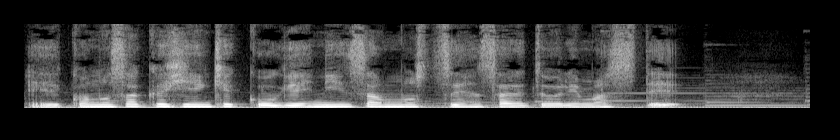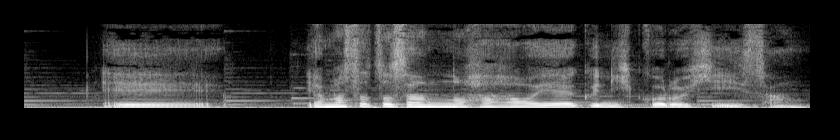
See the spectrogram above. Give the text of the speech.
えー、この作品結構芸人さんも出演されておりまして、えー、山里さんの母親役にヒコロヒーさん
